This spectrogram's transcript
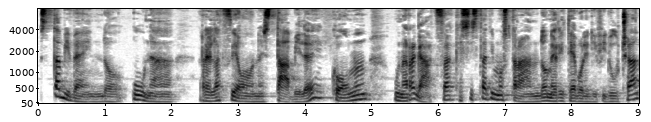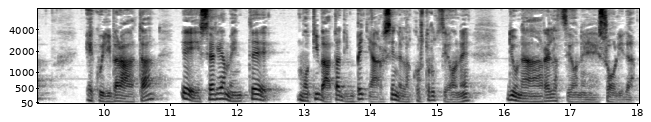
sta vivendo una relazione stabile con una ragazza che si sta dimostrando meritevole di fiducia, equilibrata e seriamente motivata ad impegnarsi nella costruzione di una relazione solida.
